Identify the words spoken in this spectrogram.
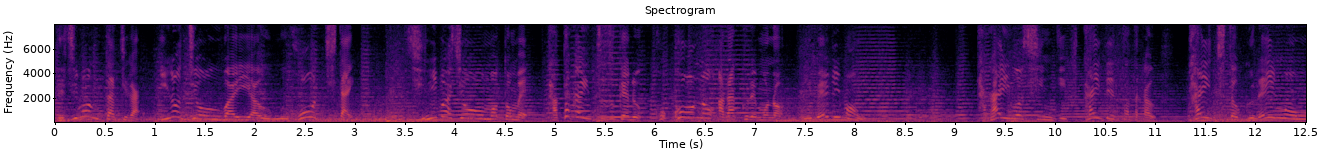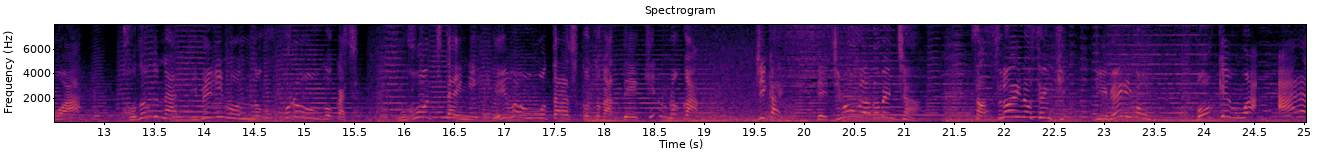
デジモンたちが命を奪い合う無法地帯。死に場所を求め戦い続ける孤高の荒くれ者リベリモン。互いを信じ2人で戦う太一とグレイモンは孤独なリベリモンの心を動かし無法地帯に平和をもたらすことができるのか。次回デジモンアドベンチャーさすらいの戦記リベリモン。冒険は新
